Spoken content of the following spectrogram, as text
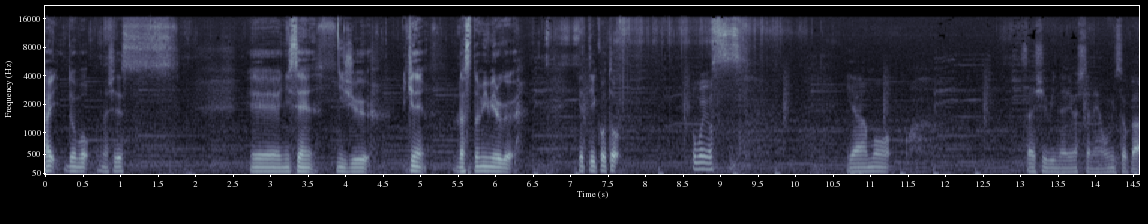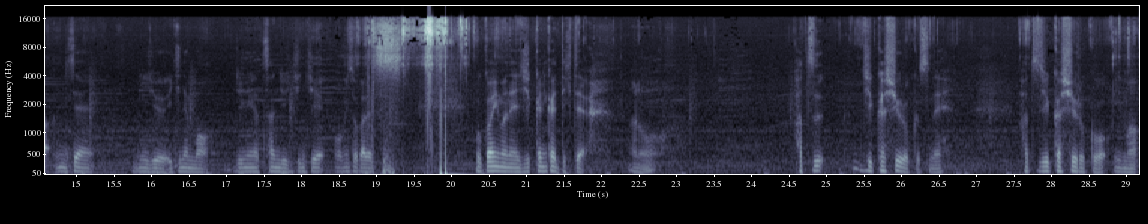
はい、どうも、なしです。えー、2021年ラストミミログやっていこうと思います。いやもう最終日になりましたね、大晦日。2021年も12月31日大晦日です。僕は今ね、実家に帰ってきて、あの、初実家収録ですね。初実家収録を今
